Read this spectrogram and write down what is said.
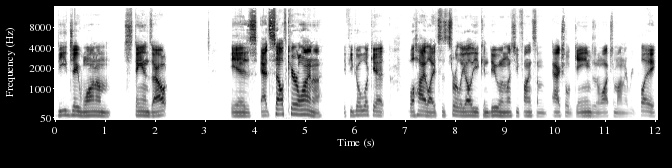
DJ Wonnum stands out is at South Carolina. If you go look at well highlights, it's really all you can do unless you find some actual games and watch them on every play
